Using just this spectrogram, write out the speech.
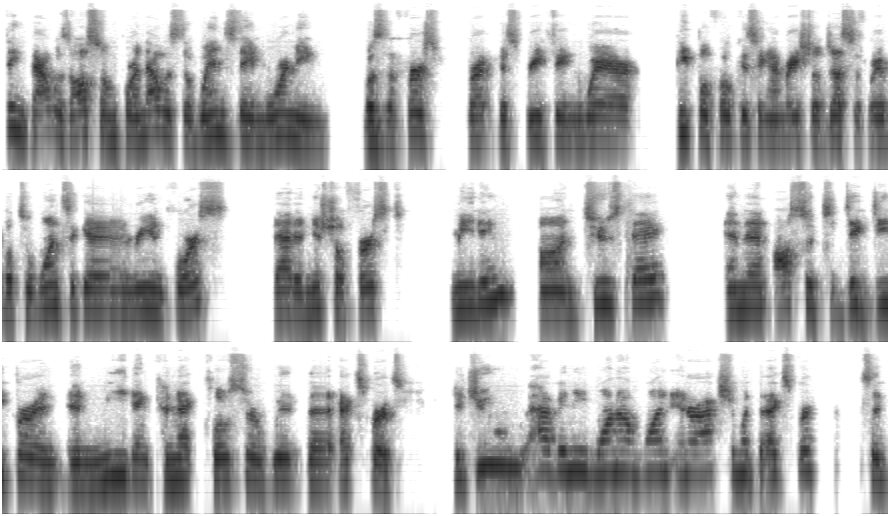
think that was also important. That was the wednesday morning was the first breakfast briefing where people focusing on racial justice were able to once again reinforce that initial first meeting on tuesday. And then also to dig deeper and, and meet and connect closer with the experts. Did you have any one-on-one interaction with the experts? And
